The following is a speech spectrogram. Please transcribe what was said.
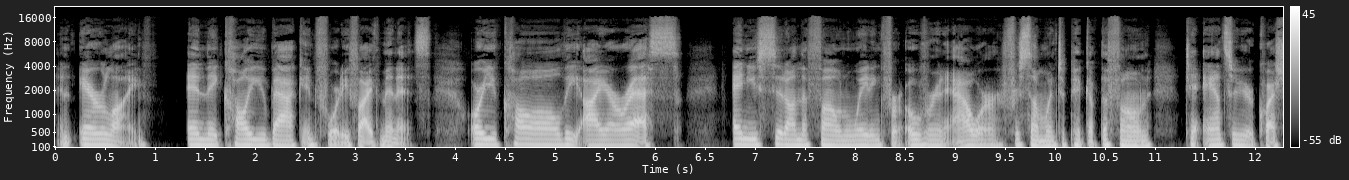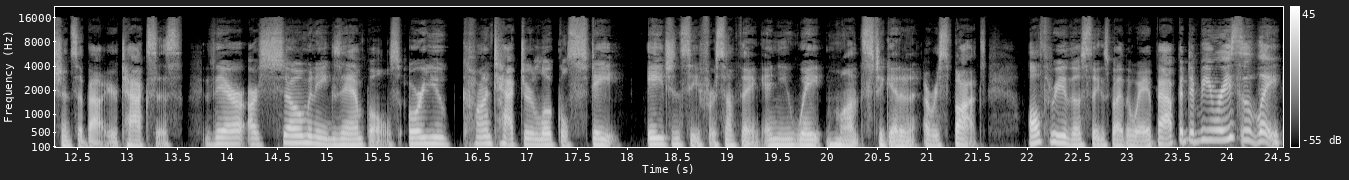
an airline and they call you back in 45 minutes, or you call the IRS and you sit on the phone waiting for over an hour for someone to pick up the phone to answer your questions about your taxes. There are so many examples, or you contact your local state agency for something and you wait months to get a, response All three of those things, by the way, have happened to me recently.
